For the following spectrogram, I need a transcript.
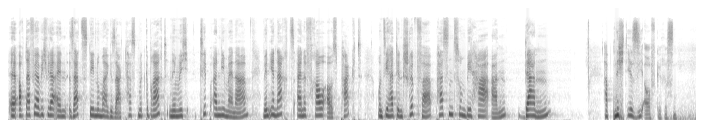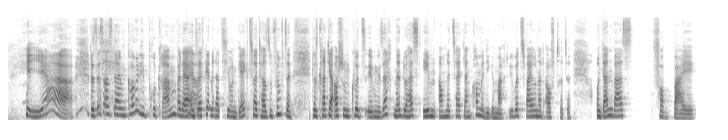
Äh, auch dafür habe ich wieder einen Satz, den du mal gesagt hast, mitgebracht, nämlich Tipp an die Männer, wenn ihr nachts eine Frau auspackt und sie hat den Schlüpfer passend zum BH an, dann Habt nicht ihr sie aufgerissen. Ja, das ist aus deinem Comedy-Programm bei der ja. 1F-Generation Gag 2015. Du hast gerade ja auch schon kurz eben gesagt, ne, du hast eben auch eine Zeit lang Comedy gemacht, über 200 Auftritte. Und dann war es vorbei.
